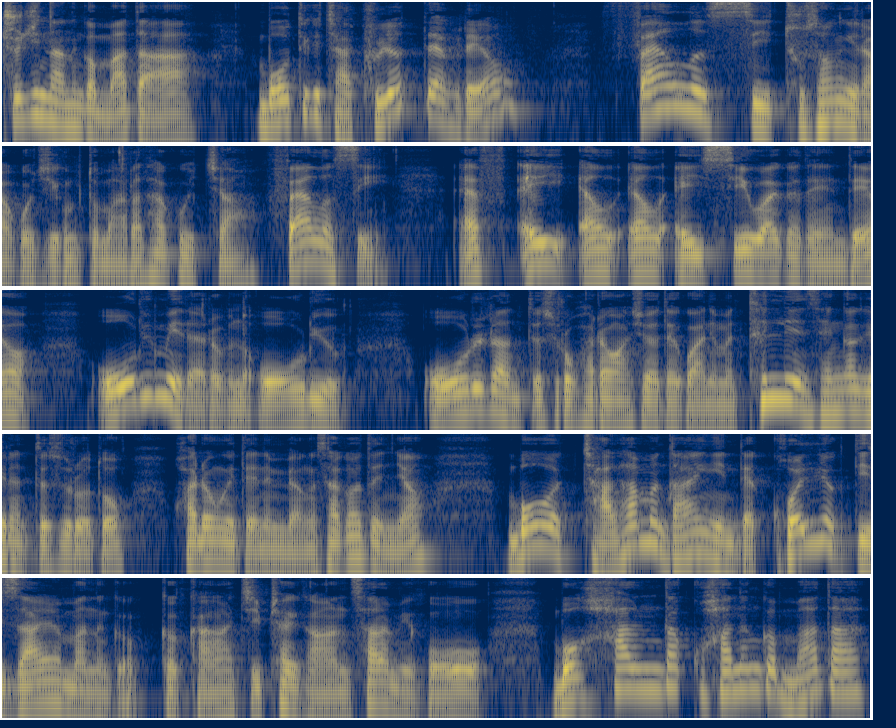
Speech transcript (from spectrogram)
추진하는 것마다 뭐 어떻게 잘 풀렸대 그래요? fallacy 투성이라고 지금 또 말을 하고 있죠. fallacy, F-A-L-L-A-C-Y가 되는데요. 오류입니다, 여러분. 오류. 오류란 뜻으로 활용하셔야 되고 아니면 틀린 생각이란 뜻으로도 활용이 되는 명사거든요. 뭐 잘하면 다행인데 권력 desire만 그, 그 강한 집착이 강한 사람이고 뭐 한다고 하는 것마다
